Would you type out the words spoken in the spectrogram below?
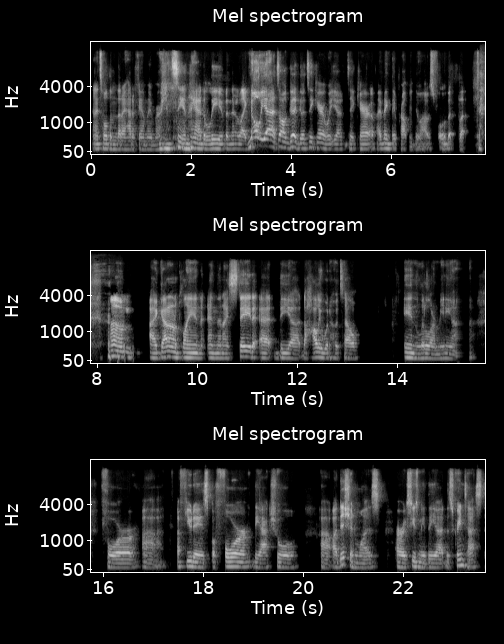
And I told them that I had a family emergency and I had to leave. And they're like, no, yeah, it's all good. Go take care of what you have to take care of. I think they probably knew I was full of it. But um, I got on a plane and then I stayed at the uh, the Hollywood Hotel in Little Armenia for uh, a few days before the actual uh, audition was, or excuse me, the uh, the screen test.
